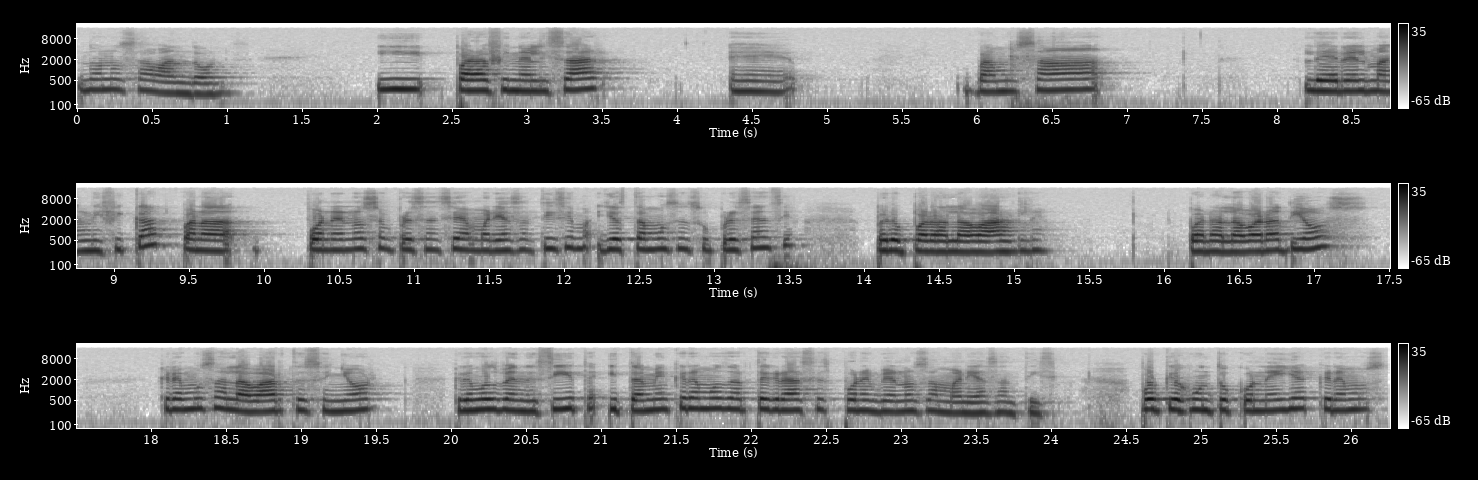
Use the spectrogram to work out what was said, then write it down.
no nos abandones. Y para finalizar, eh, vamos a leer el Magnificat para ponernos en presencia de María Santísima. Ya estamos en su presencia, pero para alabarle, para alabar a Dios, queremos alabarte, Señor, queremos bendecirte y también queremos darte gracias por enviarnos a María Santísima, porque junto con ella queremos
